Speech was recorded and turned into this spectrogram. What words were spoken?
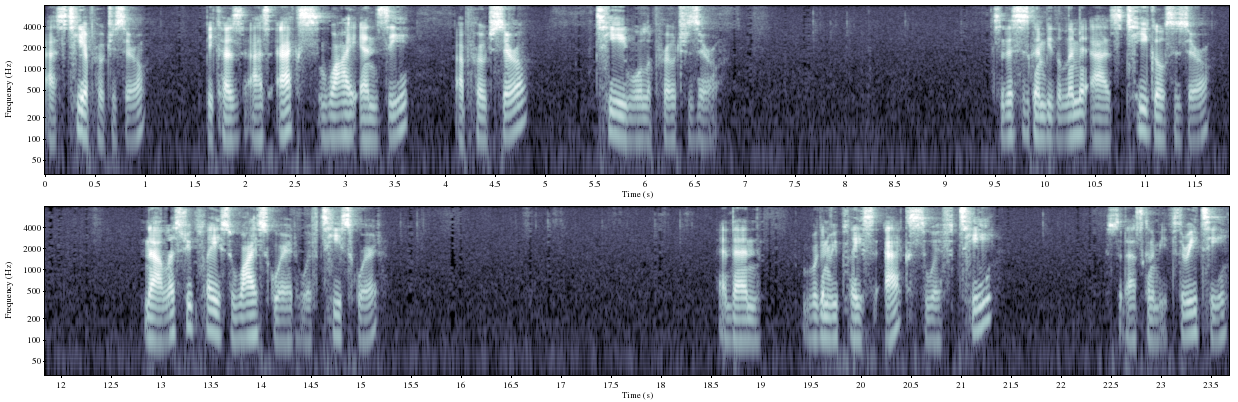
as t approaches 0, because as x, y, and z approach 0, t will approach 0. So this is going to be the limit as t goes to 0. Now let's replace y squared with t squared. And then we're going to replace x with t so that's going to be 3t.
